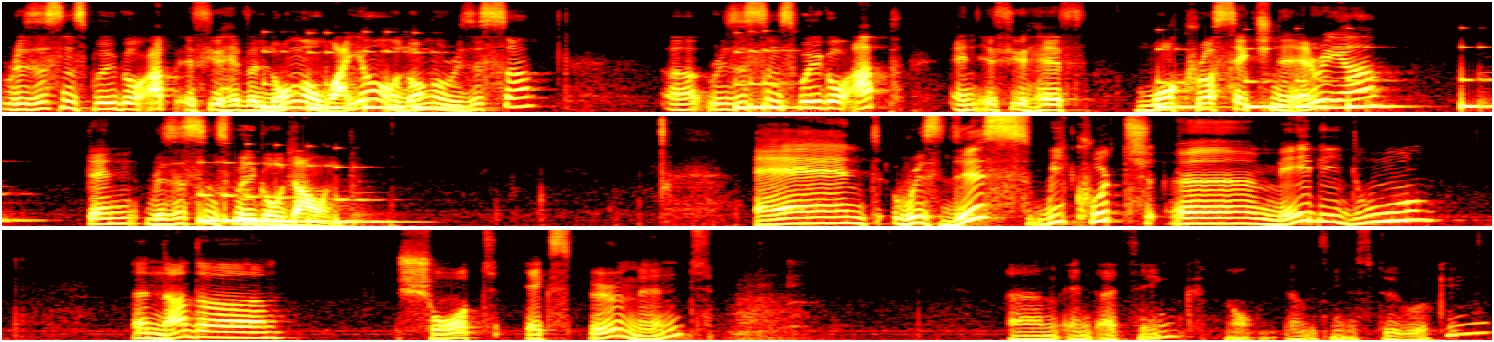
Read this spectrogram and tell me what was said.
resistance will go up. If you have a longer wire or longer resistor, uh, resistance will go up. And if you have more cross-sectional area, then resistance will go down. And with this, we could uh, maybe do another short experiment. Um, and I think, no, everything is still working.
